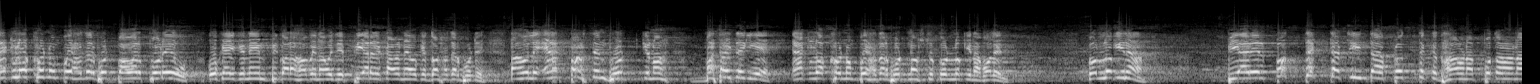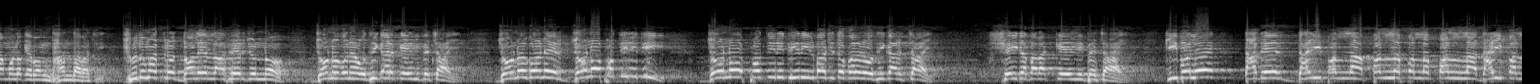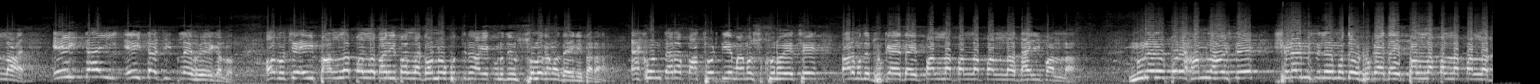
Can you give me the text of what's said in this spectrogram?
এক লক্ষ নব্বই হাজার ভোট পাওয়ার পরেও ওকে এখানে এমপি করা হবে না। ওই যে পিয়ারের কারণে ওকে দশ হাজার ভোটে। তাহলে এক পার্সেন্ট ভোট কেন বাঁচাইতে গিয়ে এক লক্ষ নব্বই হাজার ভোট নষ্ট করল কিনা বলেন? করল কিনা? পিয়ারের প্রত্যেকটা চিন্তা, প্রত্যেকটা ধারণা প্রতারণামূলক এবং ধান্দাবাজি। শুধুমাত্র দলের লাভের জন্য জনগণের অধিকার কেড়ে নিতে চায় জনগণের জনপ্রতিনিধি জনপ্রতিনিধি নির্বাচিত করার অধিকার চায় সেইটা তারা কেড়ে নিতে চায়? কি বলে? তাদের দাড়ি পাল্লা পাল্লা পাল্লা পাল্লা, দাড়ি পাল্লা, এইটাই, এইটা জিতলাই হয়ে গেল। অথচ এই পাল্লা পাল্লা, দাড়ি পাল্লা গণঅভ্যুত্থানের আগে কোনোদিন স্লোগানও দেয়নি তারা। এখন তারা পাথর দিয়ে মানুষ খুন হয়েছে, তার মধ্যে ঢুকায় দেয় পাল্লা পাল্লা পাল্লা, দাড়ি পাল্লা। নূরের উপরে হামলা হয়েছে সেটার মিছিলের মধ্যেও ঢুকায় দেয় পাল্লা পাল্লা পাল্লা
